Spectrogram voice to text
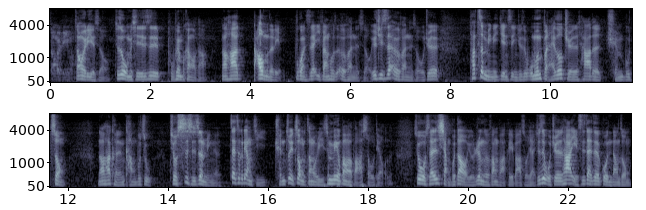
张伟丽嘛？张伟丽的时候，就是我们其实是普遍不看好他，然后他打我们的脸。不管是在一番或者二番的时候，尤其是在二番的时候，我觉得他证明了一件事情，就是我们本来都觉得他的拳不重，然后他可能扛不住，就事实证明了，在这个量级拳最重的张伟丽是没有办法把它收掉的，所以我实在是想不到有任何方法可以把它收下来。就是我觉得他也是在这个过程当中，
